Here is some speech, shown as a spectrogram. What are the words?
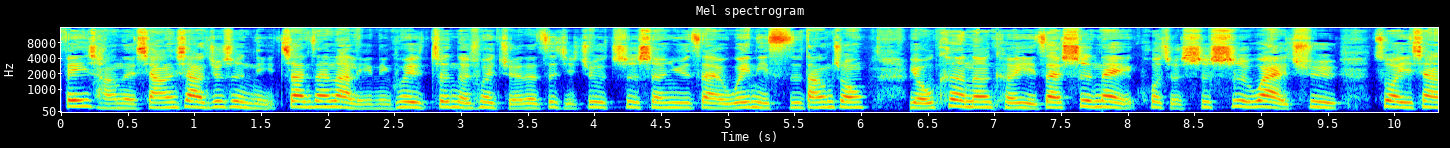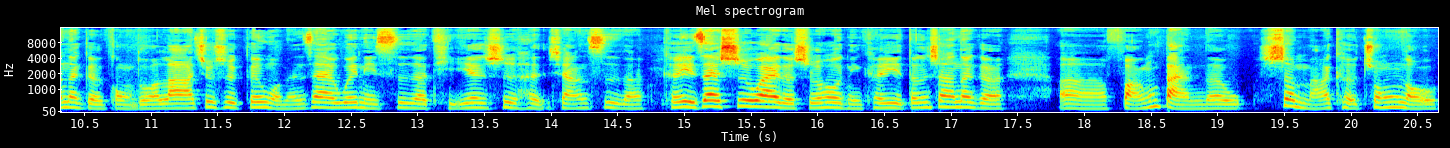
非常的相像，就是你站在那里，你会真的会觉得自己就置身于在威尼斯当中。游客呢，可以在室内或者是室外去做一下那个贡多拉，就是跟我们在威尼斯的体验是很相似的。可以在室外的时候，你可以登上那个呃仿版的圣马可钟楼。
